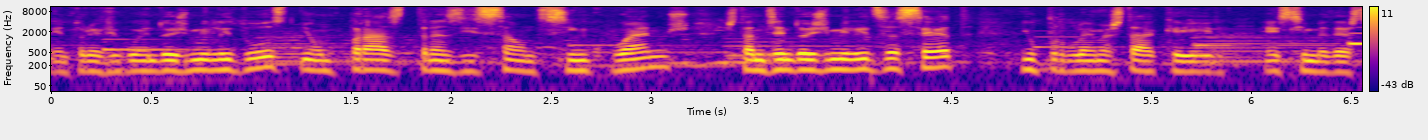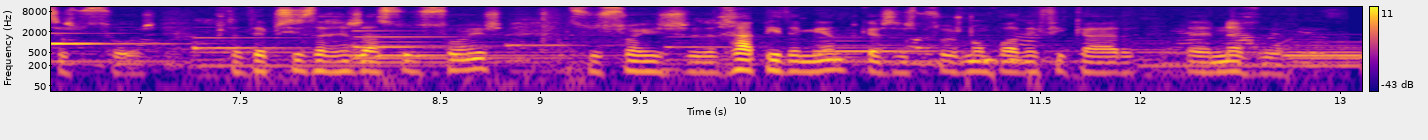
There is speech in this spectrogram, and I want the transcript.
Entrou em vigor em 2012, tinha um prazo de transição de 5 anos, estamos em 2017 e o problema está a cair em cima destas pessoas. Portanto, é preciso arranjar soluções, soluções rapidamente, porque estas pessoas não podem ficar na rua.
